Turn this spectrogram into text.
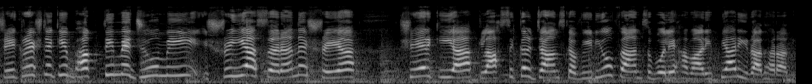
श्री कृष्ण की भक्ति में झूमी श्रेया सरन श्रेया शेयर किया क्लासिकल डांस का वीडियो फैंस बोले, हमारी प्यारी राधा रानी।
